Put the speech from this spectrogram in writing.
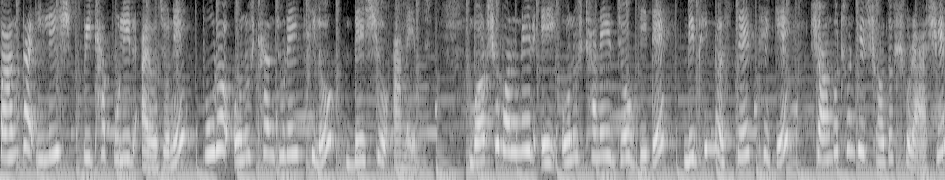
পান্তা ইলিশ পিঠাপুলির আয়োজনে পুরো অনুষ্ঠান জুড়েই ছিল দেশীয় আমেজ। বর্ষবরণের এই অনুষ্ঠানে যোগ দিতে বিভিন্ন স্টেট থেকে সংগঠনটির সদস্যরা আসেন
